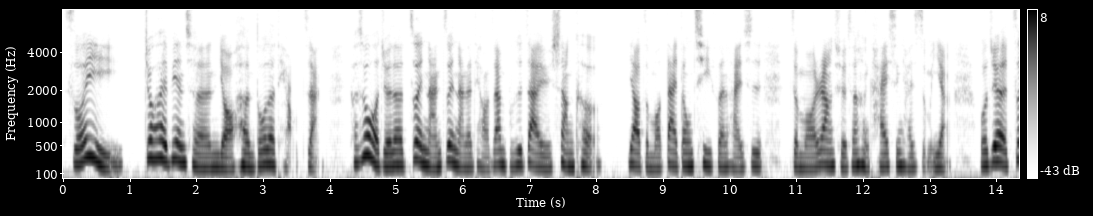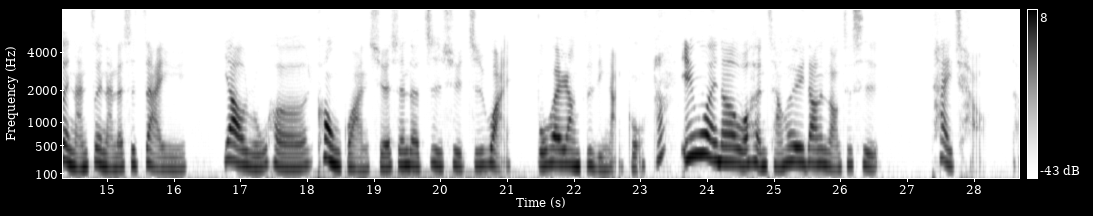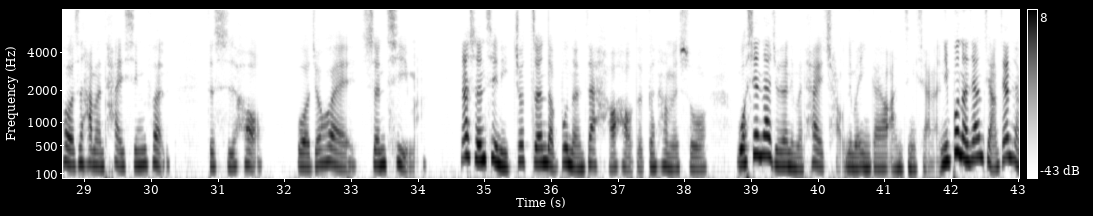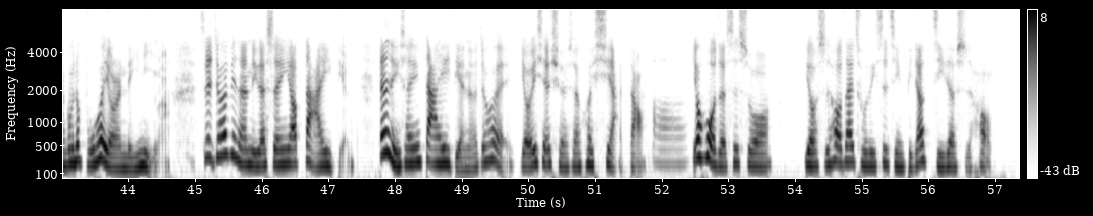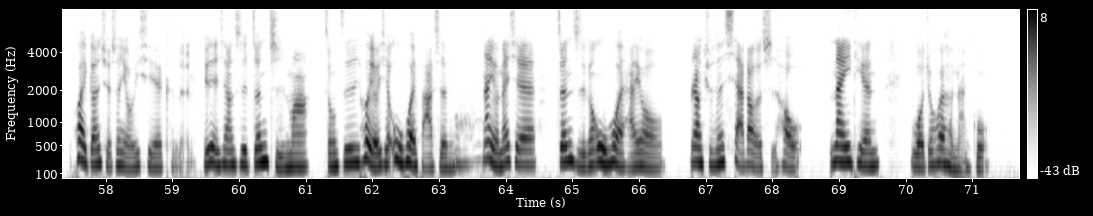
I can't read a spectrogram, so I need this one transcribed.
所以。就会变成有很多的挑战，可是我觉得最难最难的挑战不是在于上课要怎么带动气氛，还是怎么让学生很开心，还是怎么样？我觉得最难最难的是在于要如何控管学生的秩序之外，不会让自己难过啊。因为呢，我很常会遇到那种就是太吵，或者是他们太兴奋的时候，我就会生气嘛。那生气，你就真的不能再好好的跟他们说，我现在觉得你们太吵，你们应该要安静下来。你不能这样讲，这样讲根本就不会有人理你嘛。所以就会变成你的声音要大一点，但是你声音大一点呢，就会有一些学生会吓到。哦，又或者是说，有时候在处理事情比较急的时候，会跟学生有一些可能有点像是争执吗？总之会有一些误会发生，那有那些争执跟误会，还有让学生吓到的时候，那一天我就会很难过，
